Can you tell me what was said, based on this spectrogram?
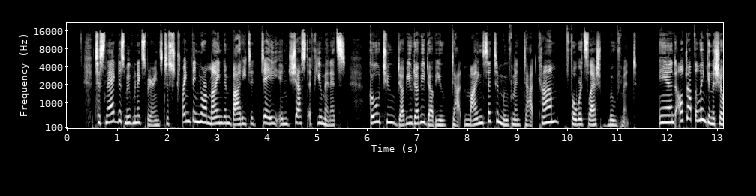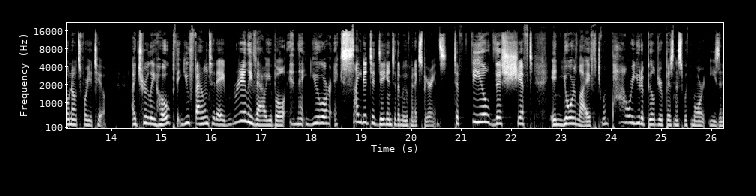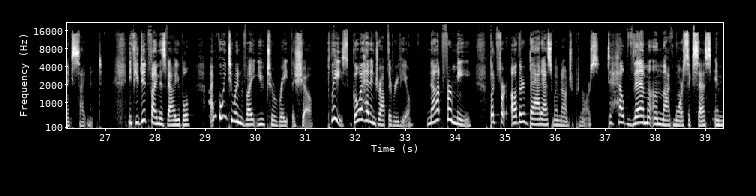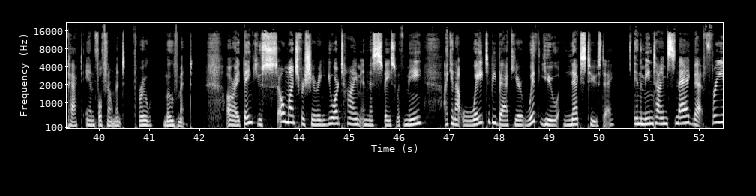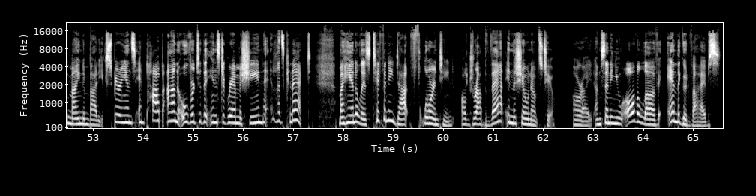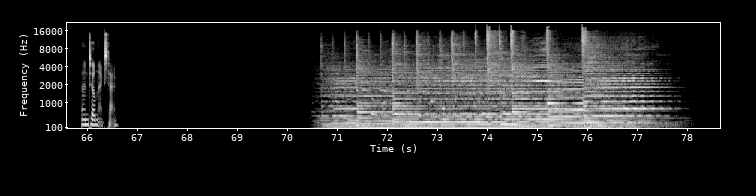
To snag this movement experience to strengthen your mind and body today in just a few minutes, go to www.mindsettomovement.com forward slash movement. And I'll drop the link in the show notes for you too. I truly hope that you found today really valuable and that you're excited to dig into the movement experience, to feel this shift in your life, to empower you to build your business with more ease and excitement. If you did find this valuable, I'm going to invite you to rate the show. Please go ahead and drop the review. Not for me, but for other badass women entrepreneurs to help them unlock more success, impact, and fulfillment through movement. All right. Thank you so much for sharing your time in this space with me. I cannot wait to be back here with you next Tuesday. In the meantime, snag that free mind and body experience and pop on over to the Instagram machine and let's connect. My handle is tiffany.florentine. I'll drop that in the show notes too. All right. I'm sending you all the love and the good vibes. Until next time.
